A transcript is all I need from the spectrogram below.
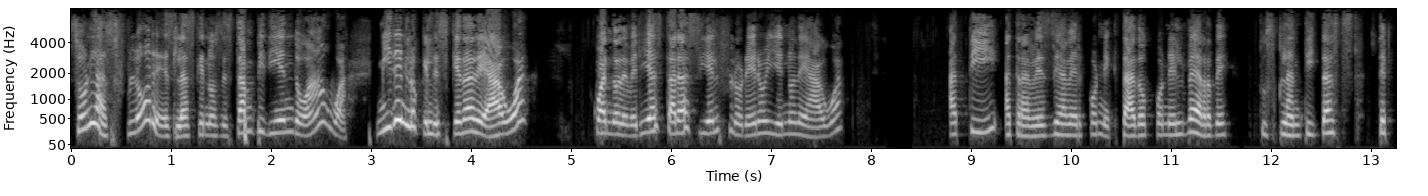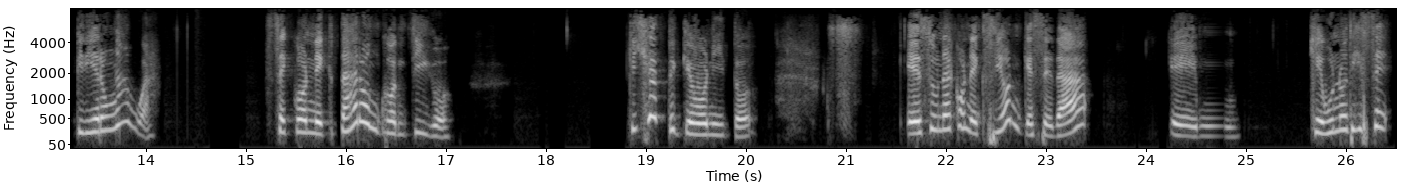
son las flores las que nos están pidiendo agua. Miren lo que les queda de agua cuando debería estar así el florero lleno de agua. A ti, a través de haber conectado con el verde, tus plantitas te pidieron agua. Se conectaron contigo Fíjate qué bonito. Es una conexión que se da, em, que uno dice,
